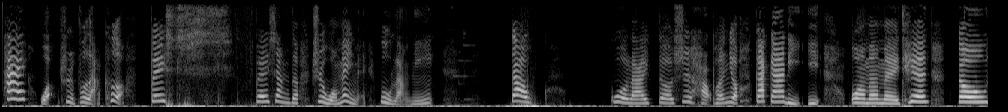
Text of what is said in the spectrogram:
嗨，我是布朗克。背背上的是我妹妹布朗尼。到过来的是好朋友嘎嘎里。我们每天都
